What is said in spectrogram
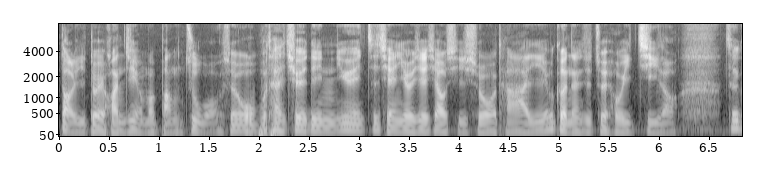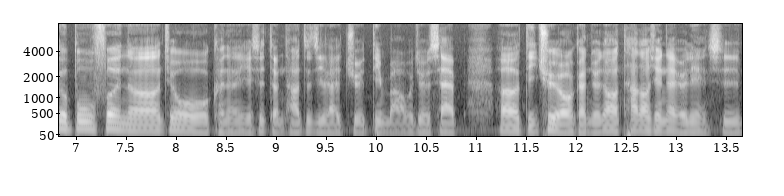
到底对环境有没有帮助哦。所以我不太确定，因为之前也有一些消息说他也有可能是最后一季了。这个部分呢，就可能也是等他自己来决定吧。我觉得塞呃的确哦，感觉到他到现在有点是。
